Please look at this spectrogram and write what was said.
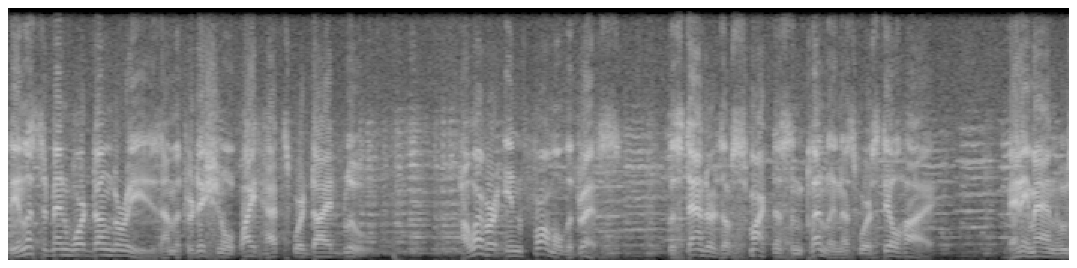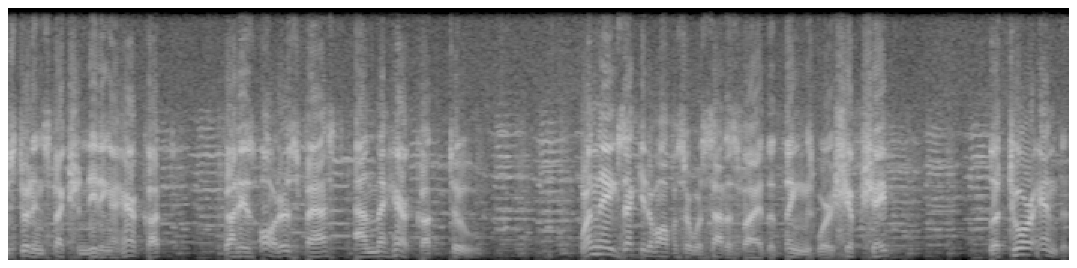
The enlisted men wore dungarees and the traditional white hats were dyed blue. However informal the dress, the standards of smartness and cleanliness were still high. Any man who stood inspection needing a haircut got his orders fast and the haircut too. When the executive officer was satisfied that things were ship-shape, the tour ended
